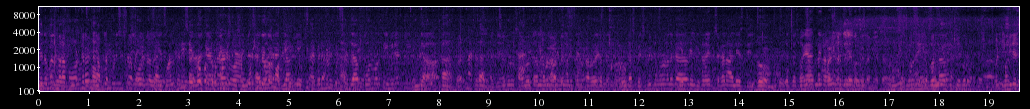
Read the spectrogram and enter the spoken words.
नंबर नंबर फोनवरती इमिडिएटली द्या नंबर जेणेकरून सायबर त्या स्पेसिफिक नंबरवर काय दुसरा एक सगळ्यांना आले असतील. हे. पण इमिडिएट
